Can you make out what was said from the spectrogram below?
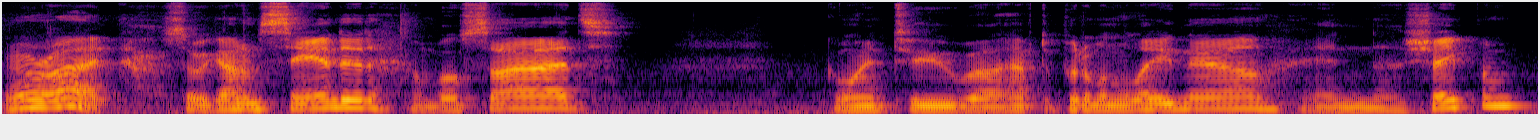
All right, so we got them sanded on both sides. Going to uh, have to put them on the lathe now and uh, shape them,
